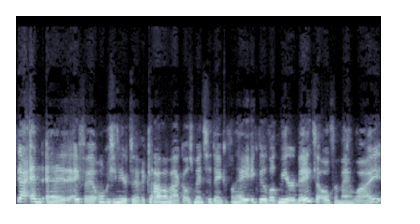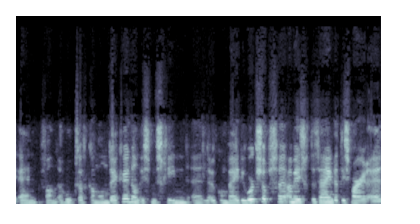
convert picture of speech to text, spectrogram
ja, en uh, even ongegeneerd reclame maken. Als mensen denken van, hé, hey, ik wil wat meer weten over mijn why en van hoe ik dat kan ontdekken, dan is het misschien uh, leuk om bij die workshops aanwezig te zijn. Dat is maar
